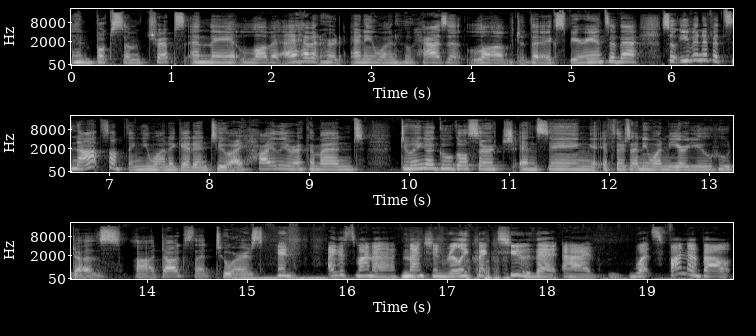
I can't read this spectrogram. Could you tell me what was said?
and booked some trips and they love it. I haven't heard anyone who hasn't loved the experience of that. So even if it's not something you want to get into, I highly recommend doing a Google search and seeing if there's anyone near you who does uh, dog sled tours. And I just want to mention really quick too that uh, what's fun about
